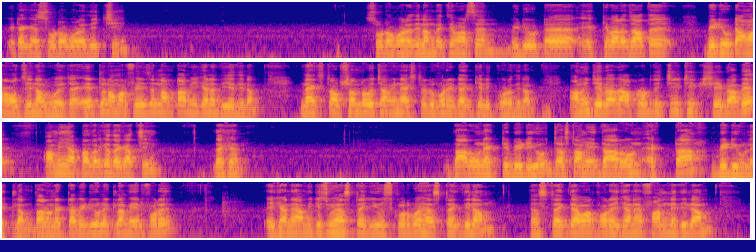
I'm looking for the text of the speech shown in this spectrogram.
এটাকে ছোটো করে দিচ্ছি। ছোটো করে দিলাম, দেখতে পাচ্ছেন? ভিডিওটা একেবারে যাতে ভিডিওটা আমার অরিজিনাল হয়ে যায়। এর জন্য আমার ফেজের নামটা আমি এখানে দিয়ে দিলাম। নেক্সট অপশান রয়েছে, আমি নেক্সটের উপর এটা ক্লিক করে দিলাম। আমি যেভাবে আপলোড দিচ্ছি, ঠিক সেইভাবে আমি আপনাদেরকে দেখাচ্ছি। দেখেন দারুণ একটি ভিডিও জাস্ট আমি দারুণ একটা ভিডিও লিখলাম। দারুণ একটা ভিডিও লিখলাম। এরপরে এখানে আমি কিছু হ্যাশট্যাগ ইউজ করব। হ্যাশট্যাগ দিলাম। হ্যাশট্যাগ দেওয়ার পরে এখানে ফান্নি দিলাম।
